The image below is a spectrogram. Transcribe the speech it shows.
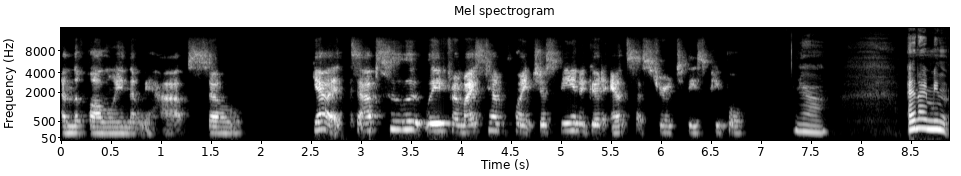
and the following that we have. So yeah, it's absolutely, from my standpoint, just being a good ancestor to these people. Yeah. And I mean,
